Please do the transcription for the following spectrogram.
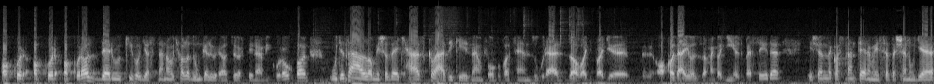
akkor, akkor, akkor az derül ki, hogy aztán, ahogy haladunk előre a történelmi korokban, úgy az állam és az egyház kvázi kézen fogva cenzúrázza, vagy, vagy akadályozza meg a nyílt beszédet, és ennek aztán természetesen ugye,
